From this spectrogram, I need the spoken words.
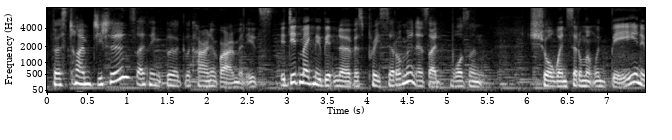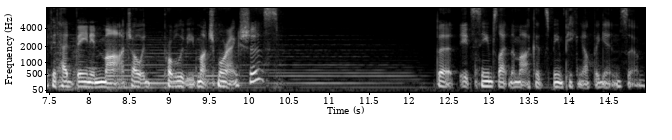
first time jitters. I think the, the current environment is it did make me a bit nervous pre settlement as I wasn't sure when settlement would be, and if it had been in March, I would probably be much more anxious. But it seems like the market's been picking up again, so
